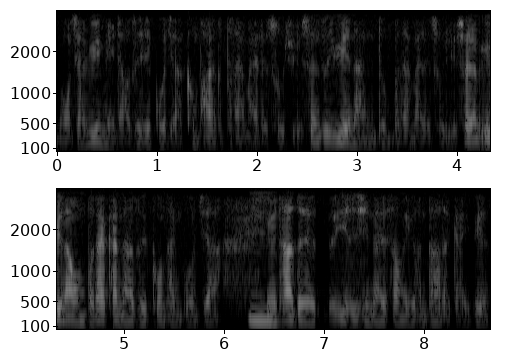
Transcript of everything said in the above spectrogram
我想越缅辽这些国家，恐怕都不太卖得出去，甚至越南都不太卖得出去。虽然越南我们不太看它是共产国家，嗯，因为它的意识形态上有很大的改变，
